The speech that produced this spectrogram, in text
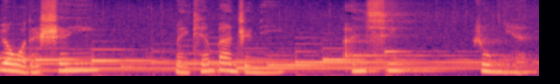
愿我的声音每天伴着你安心入眠。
